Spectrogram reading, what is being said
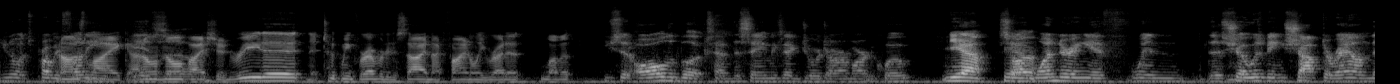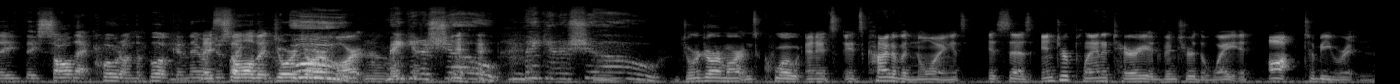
You know what's probably And I was like, I don't know if I um, should read it. And it took me forever to decide, and I finally read it. Love it. You said all the books have the same exact George R. R. Martin quote. Yeah. So yeah. I'm wondering if when the show was being shopped around, they, they saw that quote on the book and they were they just saw like, that George R. R. Martin make it a show, make it a show. George R. R. Martin's quote, and it's it's kind of annoying. It's it says interplanetary adventure the way it ought to be written.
